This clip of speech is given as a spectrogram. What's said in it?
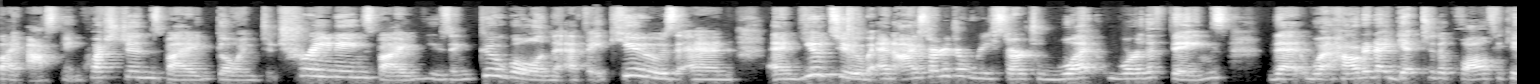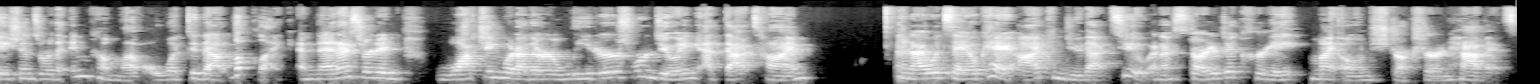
by asking questions, by going to trainings, by using Google and the FAQs and, and YouTube. And I started to research what were the things that, what, how did I get to the qualifications or the income level? What did that look like? And then I started watching what other leaders were doing at that time and I would say, okay, I can do that too. And I started to create my own structure and habits.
